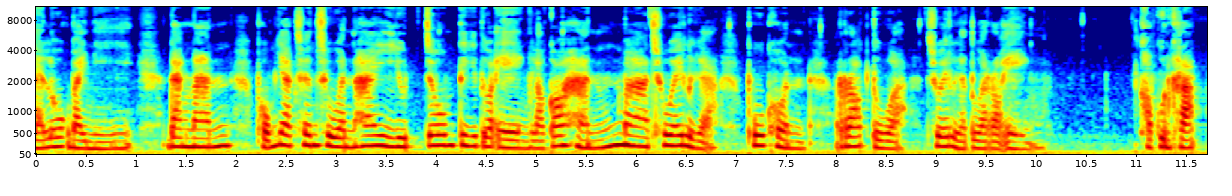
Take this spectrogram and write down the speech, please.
และโลกใบนี้ ดังนั้นผมอยากเชิญชวนให้หยุดโจมตีตัวเอง แล้วก็หันมาช่วยเหลือผู้คนรอบตัวช่วยเหลือตัวเราเอง ขอบคุณครับ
